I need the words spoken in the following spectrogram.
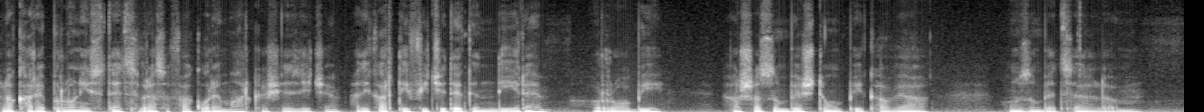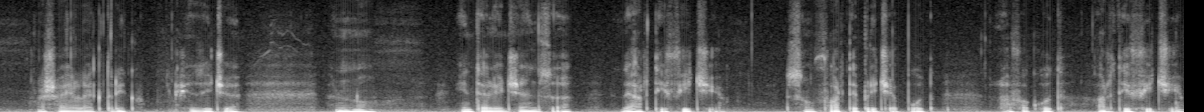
la care Pronisteț vrea să facă o remarcă și zice, adică artificii de gândire? Robi așa zâmbește un pic, avea un zâmbețel um, așa electric și zice, nu, inteligență de artificii. Sunt foarte priceput la făcut artificii.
